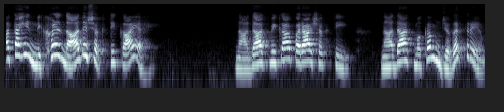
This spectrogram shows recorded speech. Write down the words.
आता ही निखळ नादशक्ती काय आहे? नादात्मिका पराशक्ती नादात्मकम जगत्रयम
